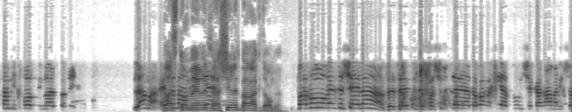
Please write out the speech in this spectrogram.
סתם לקפוץ אם לא היה צריך? למה? מה זאת אומרת? להשאיר את ברק, אתה אומר. ברור, איזה שאלה. זה, זה, זה פשוט אה, הדבר הכי הזוי שקרה, אני חושב,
